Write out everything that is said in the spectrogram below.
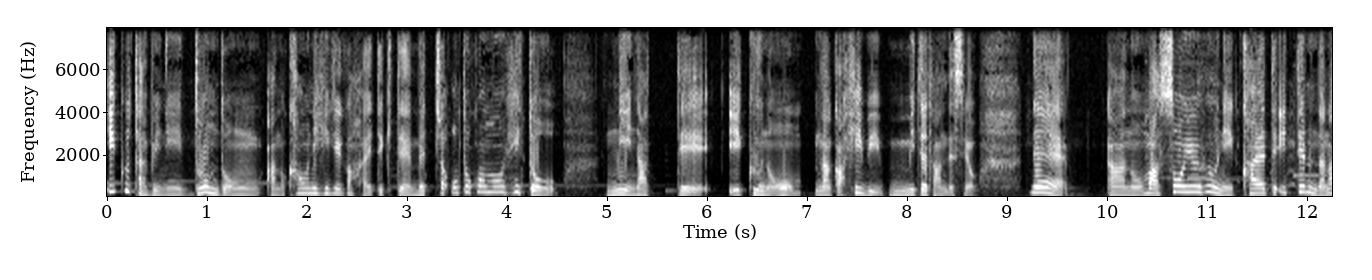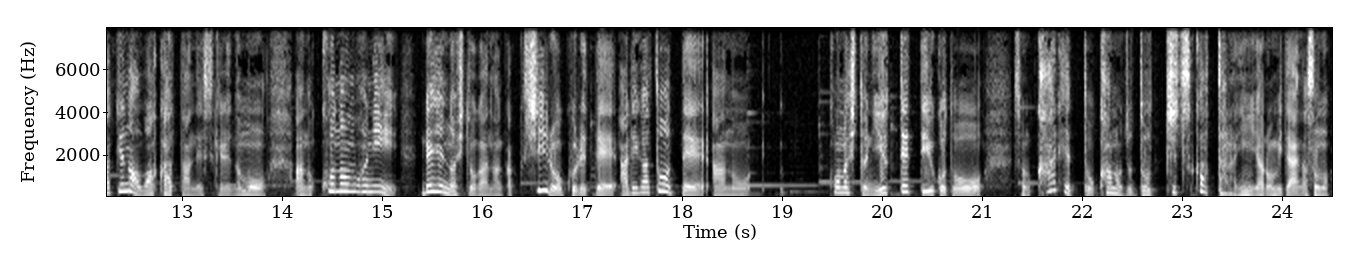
行くたびに、どんどん、あの、顔に髭が生えてきて、めっちゃ男の人になっていくのを、なんか日々見てたんですよ。で、あの、まあ、そういう風に変えていってるんだなっていうのは分かったんですけれども、あの、子供にレジの人がなんかシールをくれて、ありがとうって、あの、この人に言ってっていうことを、その彼と彼女どっち使ったらいいんやろみたいな、その、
